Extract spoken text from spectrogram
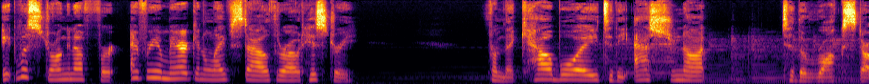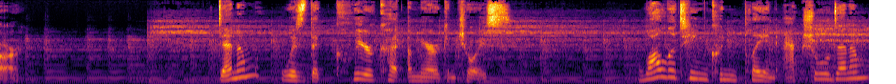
It was strong enough for every American lifestyle throughout history. From the cowboy to the astronaut to the rock star. Denim was the clear cut American choice. While the team couldn't play in actual denim,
